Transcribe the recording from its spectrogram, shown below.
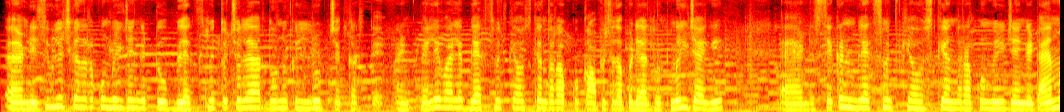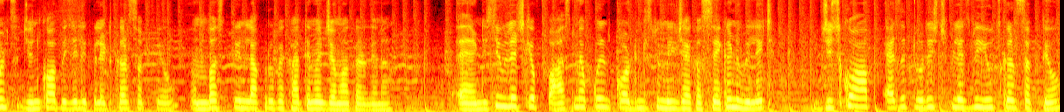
एंड इसी विलेज के अंदर आपको मिल जाएँगे टू ब्लैक स्मिथ तो चलो यार, दोनों की लूट चेक करते हैं। एंड पहले वाले ब्लैक स्मिथ क्या उसके अंदर आपको काफ़ी ज़्यादा बढ़िया लूट मिल जाएगी। एंड सेकंड ब्लैक स्मिथ क्या उसके अंदर आपको मिल जाएँगे डायमंड्स जिनको आप इजीली कलेक्ट कर सकते हो। बस तीन लाख रुपए खाते में जमा कर देना। एंड इसी विलेज के पास में आपको इन कोऑर्डिनेट्स में मिल जाएगा सेकंड विलेज जिसको आप एज ए टूरिस्ट प्लेस भी यूज़ कर सकते हो।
